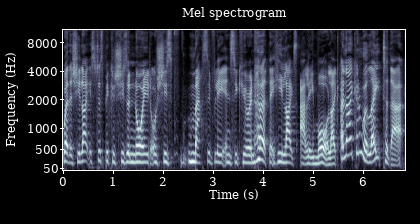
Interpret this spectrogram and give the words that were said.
whether she likes. It's just because she's annoyed or she's massively insecure and hurt that he likes Ali more. Like, and I can relate to that.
